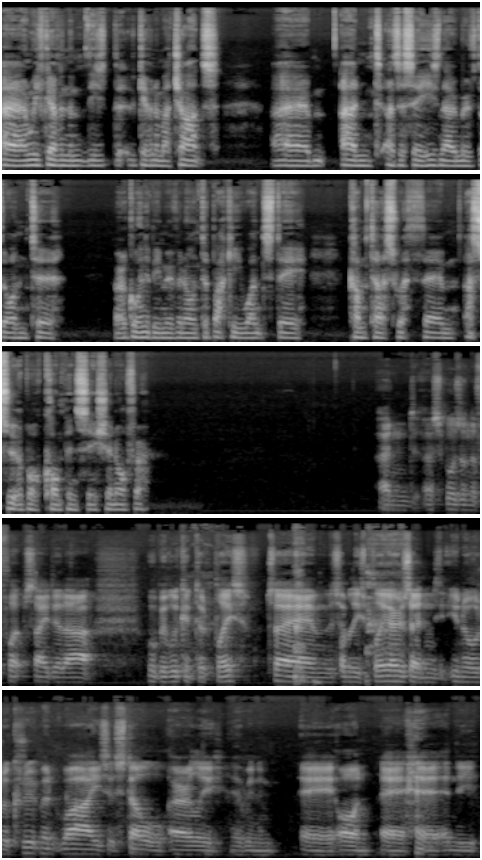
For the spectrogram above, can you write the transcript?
Uh, and we've given them these, given him a chance. Um, and as I say, he's now moved on to, are going to be moving on to Buckie once they come to us with um, a suitable compensation offer. And I suppose on the flip side of that, we'll be looking to replace um, some of these players. And you know, recruitment wise, it's still early. I mean, uh, on uh, in the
